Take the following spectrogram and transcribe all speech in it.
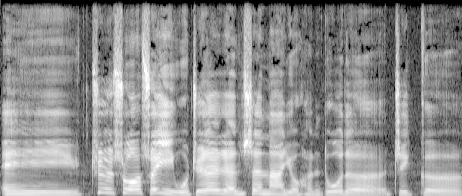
诶，就是说，所以我觉得人生呐、有很多的这个，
